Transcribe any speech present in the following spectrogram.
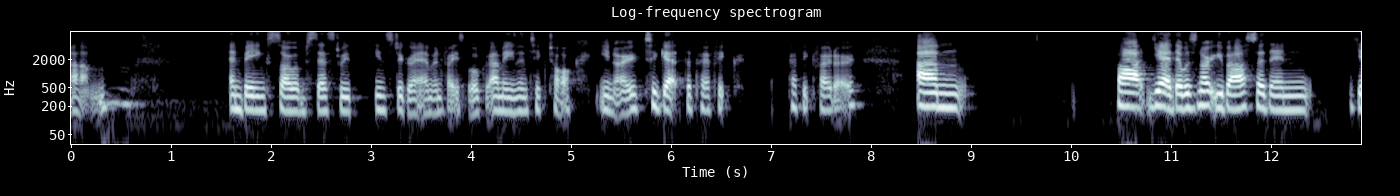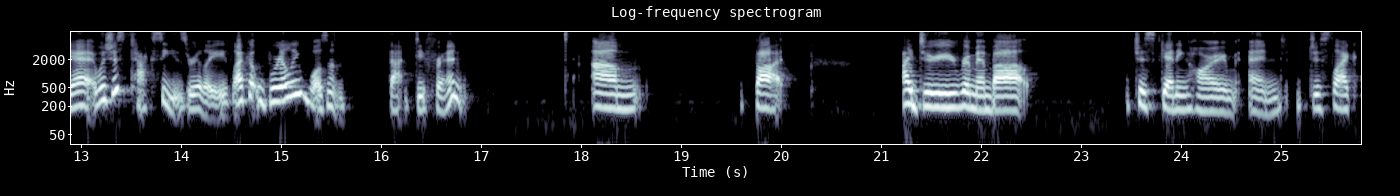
Um, and being so obsessed with Instagram and Facebook, I mean, and TikTok, you know, to get the perfect, perfect photo. Um, but yeah, there was no Uber. So then, yeah, it was just taxis really. Like it really wasn't that different. Um, but I do remember just getting home and just like,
